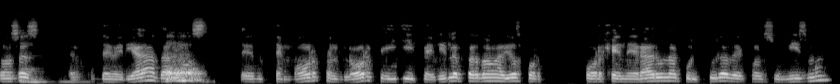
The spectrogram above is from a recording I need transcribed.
Entonces, debería darnos eh, temor, temblor y, y, pedirle perdón a Dios por, por generar una cultura de consumismo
